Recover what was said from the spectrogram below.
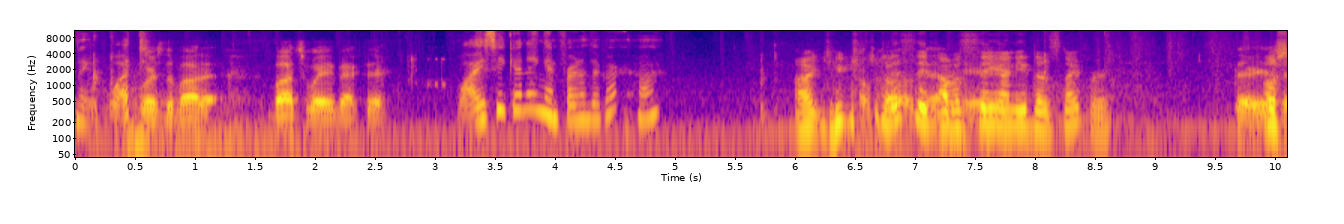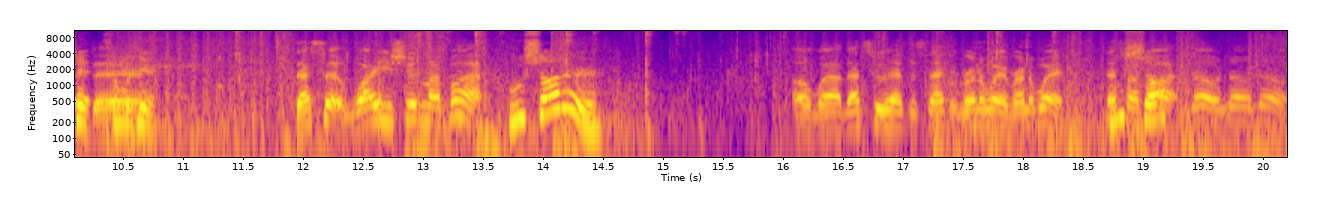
Wait, what? Where's the bot at? Bot's way back there. Why is he getting in front of the car, huh? Uh, you Oh, listen. I down was saying. I need the sniper. There he is. Oh shit! there. Someone's here. That's it. Why are you shooting my bot? Who shot her? Oh wow, that's who has the sniper. Run away, run away. That's Who my shot- bot. No, no, no.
